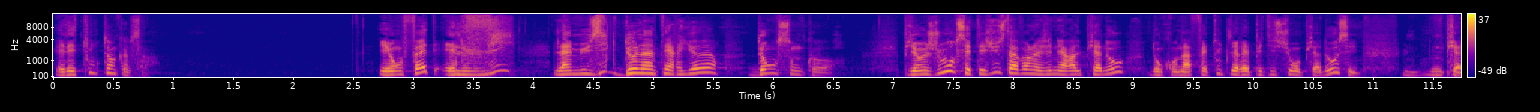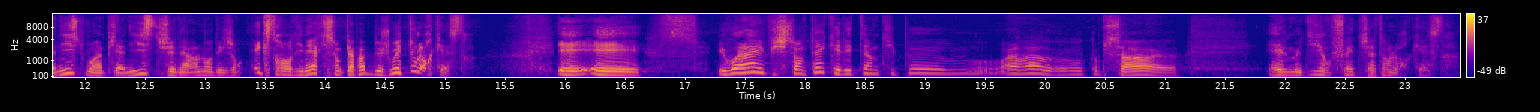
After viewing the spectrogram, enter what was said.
Elle est tout le temps comme ça. Et en fait, elle vit la musique de l'intérieur dans son corps. Puis un jour, c'était juste avant la générale piano, donc on a fait toutes les répétitions au piano. C'est une, pianiste ou un pianiste, généralement des gens extraordinaires qui sont capables de jouer tout l'orchestre. Et, voilà, et puis je sentais qu'elle était un petit peu, voilà, euh, comme ça. Euh. Et elle me dit, en fait, j'attends l'orchestre.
